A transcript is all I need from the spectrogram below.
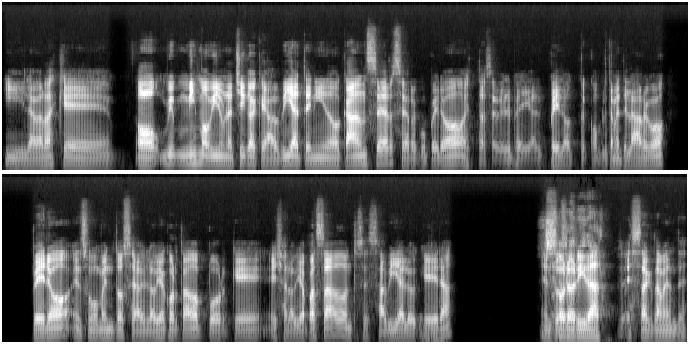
Y la verdad es que. O mi- mismo vino una chica que había tenido cáncer, se recuperó, esta, se le veía el pelo completamente largo, pero en su momento se lo había cortado porque ella lo había pasado, entonces sabía lo que era. Entonces- Sororidad. Exactamente.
